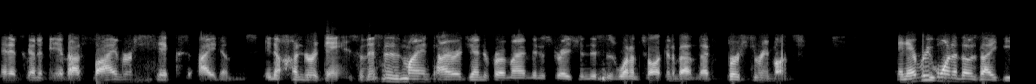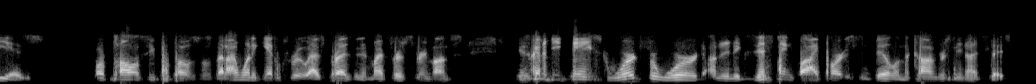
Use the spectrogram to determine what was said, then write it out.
and it's going to be about five or six items in 100 days. So, this is my entire agenda for my administration. This is what I'm talking about in that first three months. And every one of those ideas or policy proposals that I want to get through as president in my first three months is going to be based word for word on an existing bipartisan bill in the Congress of the United States.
